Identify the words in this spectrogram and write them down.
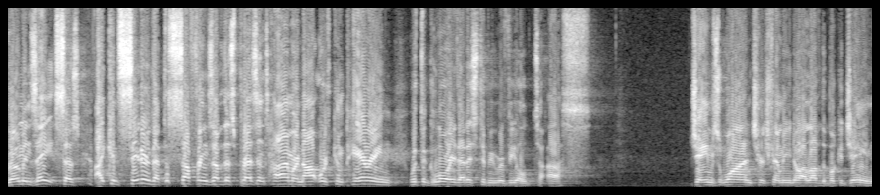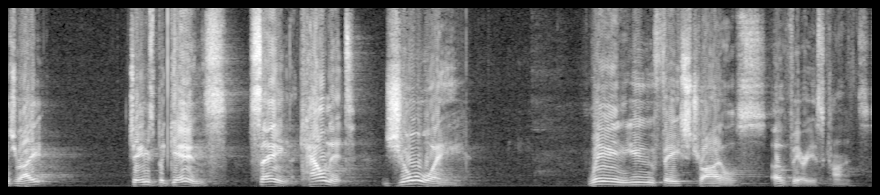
Romans 8 says, I consider that the sufferings of this present time are not worth comparing with the glory that is to be revealed to us. James 1, church family, you know I love the book of James, right? James begins saying, Count it joy when you face trials of various kinds.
